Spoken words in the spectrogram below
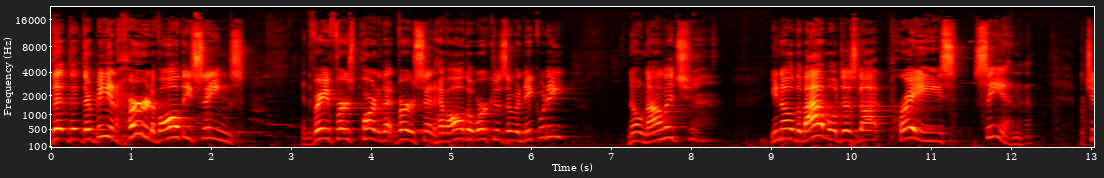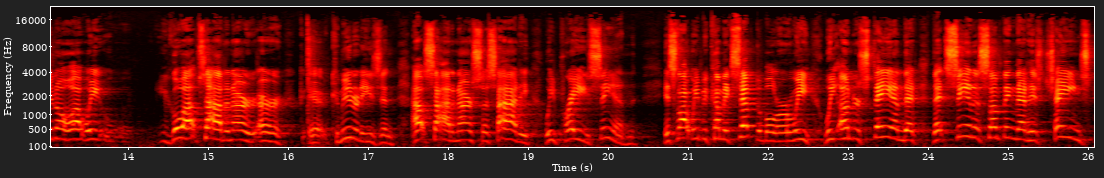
that, that they're being heard of all these things. And the very first part of that verse said, Have all the workers of iniquity no knowledge? You know, the Bible does not praise sin. But you know what? We, you go outside in our, our uh, communities and outside in our society, we praise sin. It's like we become acceptable or we, we understand that, that sin is something that has changed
